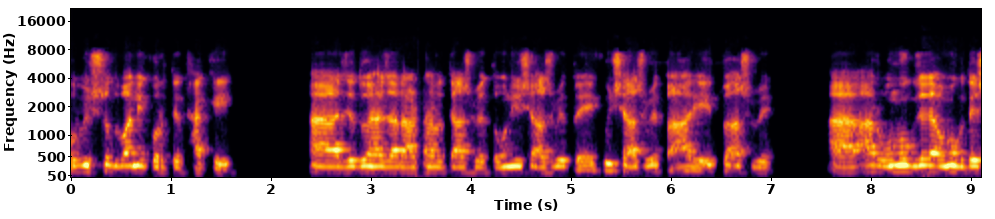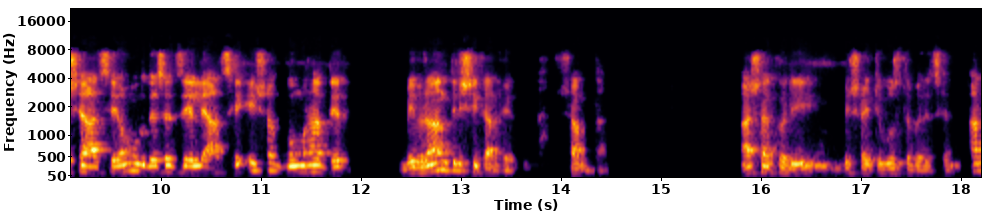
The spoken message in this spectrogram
ভবিষ্যৎবাণী করতে থাকে যে দুই হাজার আঠারোতে আসবে, তো উনিশে আসবে, তো একুশে আসবে, তো আর এই তো আসবে। আর অমুক যে, অমুক দেশে আছে, অমুক দেশে জেলে আছে এইসব গুমরাহদের বিভ্রান্তির শিকার হয়ে সাবধান। আশা করি বিষয়টি বুঝতে পেরেছেন। আর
